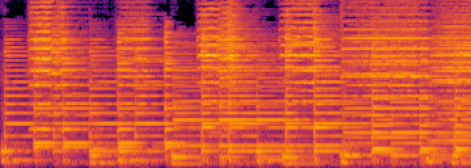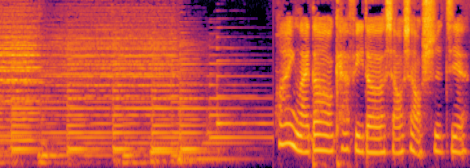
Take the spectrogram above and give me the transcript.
欢迎来到 c a f e 的小小世界，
